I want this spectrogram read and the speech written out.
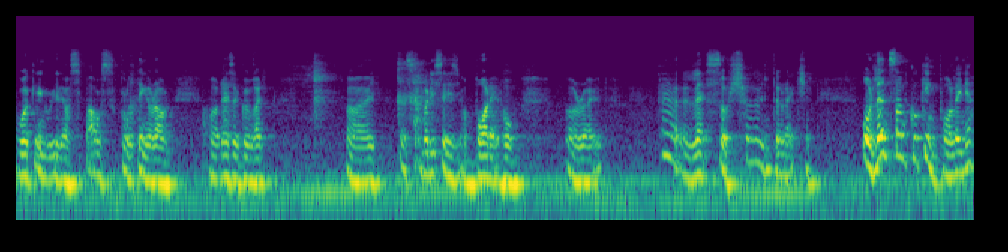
working with your spouse floating around. Oh, that's a good one. Uh, somebody says you're bored at home. All right. Less social interaction. Oh, learn some cooking, Paulina.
